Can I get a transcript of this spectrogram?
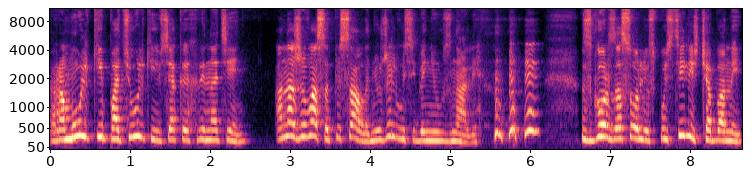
Рамульки, патюльки и всякая хренотень. Она же вас описала, неужели вы себя не узнали? С гор за солью спустились чабаны,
